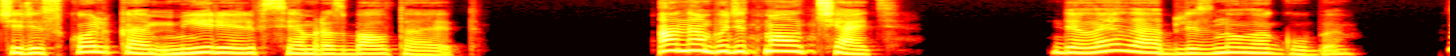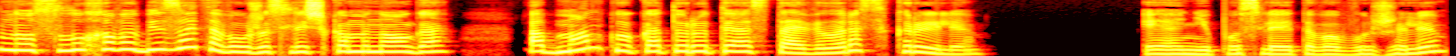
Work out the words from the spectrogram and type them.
Через сколько Мириэль всем разболтает?» «Она будет молчать!» Делайла облизнула губы. «Но слухов и без этого уже слишком много. Обманку, которую ты оставил, раскрыли». «И они после этого выжили?»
